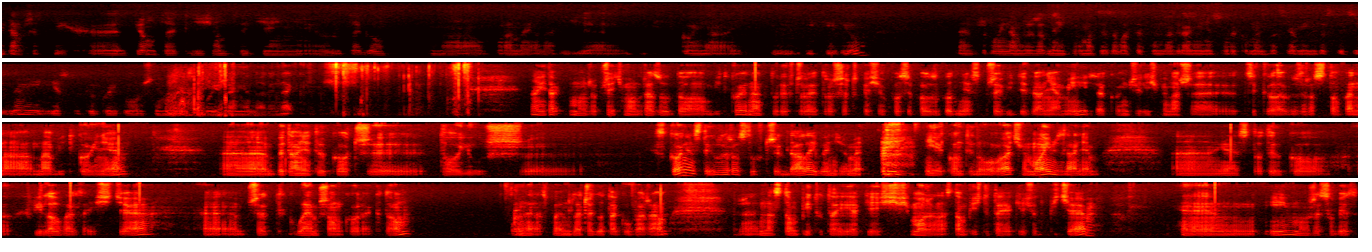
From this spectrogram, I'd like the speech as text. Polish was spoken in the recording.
Witam wszystkich. E, Piątek, 10 dzień lutego na porannej analizie Bitcoina i Ethereum. E, Przypominam, że żadne informacje zawarte w tym nagraniu nie są rekomendacjami inwestycyjnymi. Jest to tylko i wyłącznie moje spojrzenie na rynek. No i tak może przejdźmy od razu do Bitcoina, który wczoraj troszeczkę się posypał zgodnie z przewidywaniami. Zakończyliśmy nasze cykle wzrostowe na, na Bitcoinie. E, Pytanie tylko, czy to już e, jest koniec tych wzrostów, czy dalej będziemy je kontynuować. Moim zdaniem e, jest to tylko chwilowe zejście przed głębszą korektą. Zaraz powiem, dlaczego tak uważam, że nastąpi tutaj jakieś, może nastąpić tutaj jakieś odbicie. I może sobie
